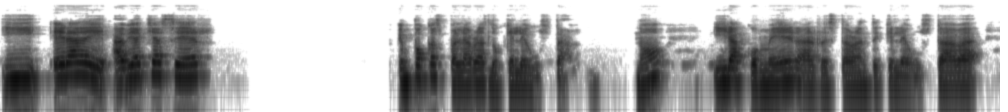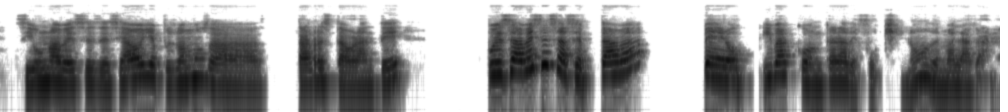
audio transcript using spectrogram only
y era de, había que hacer en pocas palabras lo que le gustaba, ¿no? ir a comer al restaurante que le gustaba. Si uno a veces decía, oye, pues vamos a tal restaurante, pues a veces aceptaba, pero iba con cara de fuchi, ¿no? De mala gana.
